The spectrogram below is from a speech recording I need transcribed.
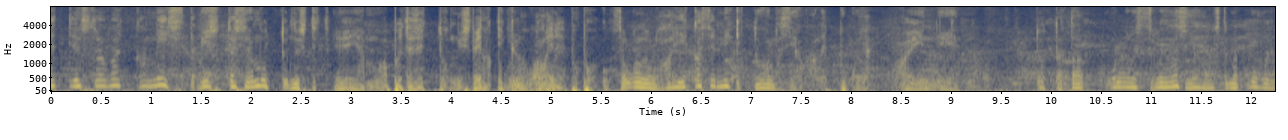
Etsiä saa vaikka mistä. Mistä sä mut tunnistit? Ei ja mua pitäisi tunnistaa. Pettikö valepuku? Sulla on ollut aikaisemminkin tuollaisia valepukuja. Ai niin. No. Totta, ta, mulla olisi sellainen asia, josta mä puhuin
